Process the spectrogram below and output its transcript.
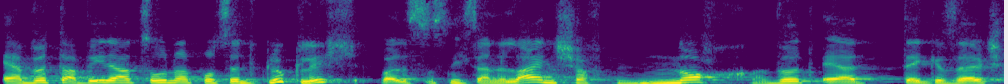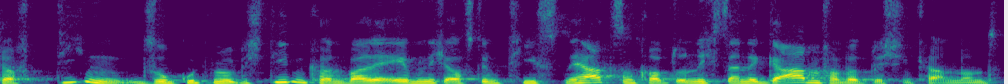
Er wird da weder zu 100% glücklich, weil es ist nicht seine Leidenschaft, noch wird er der Gesellschaft dienen, so gut möglich dienen können, weil er eben nicht aus dem tiefsten Herzen kommt und nicht seine Gaben verwirklichen kann. Und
